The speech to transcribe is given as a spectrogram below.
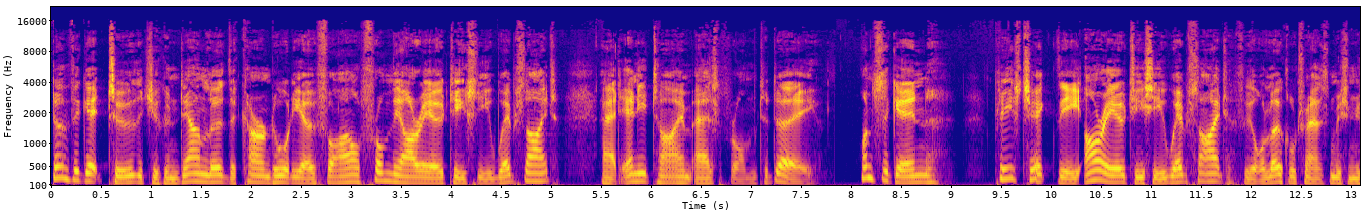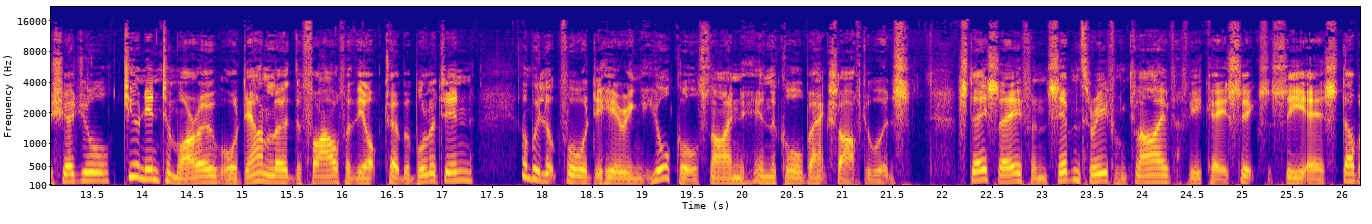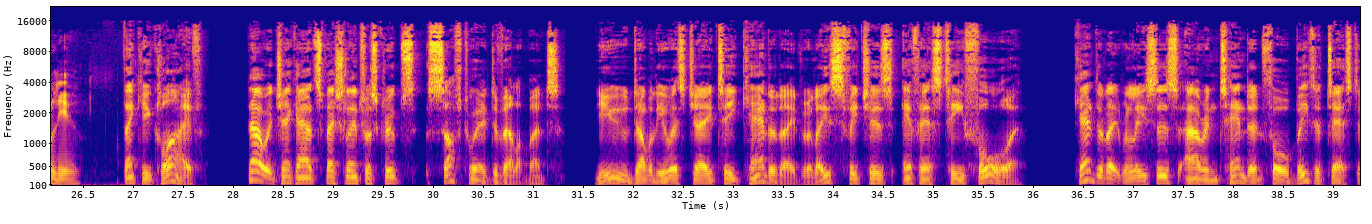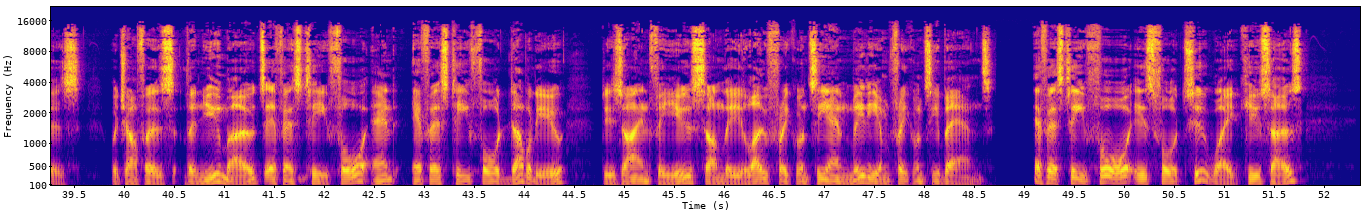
Don't forget too that you can download the current audio file from the RAOTC website at any time as from today. Once again, please check the RAOTC website for your local transmission schedule, tune in tomorrow or download the file for the October Bulletin and we look forward to hearing your call sign in the callbacks afterwards. Stay safe and 7-3 from Clive, VK6CSW. Thank you, Clive. Now we check out Special Interest Group's software development. New WSJT candidate release features FST4. Candidate releases are intended for beta testers, which offers the new modes FST4 and FST4W designed for use on the low frequency and medium frequency bands. FST4 is for two way QSOs,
